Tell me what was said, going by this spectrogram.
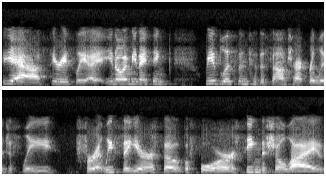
yeah, seriously, I, you know, I mean, I think we'd listened to the soundtrack religiously for at least a year or so before seeing the show live.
